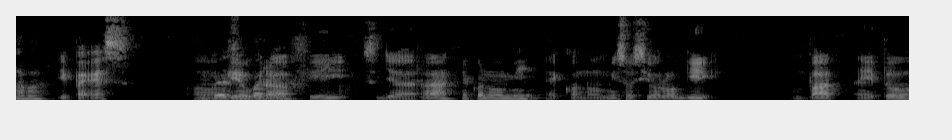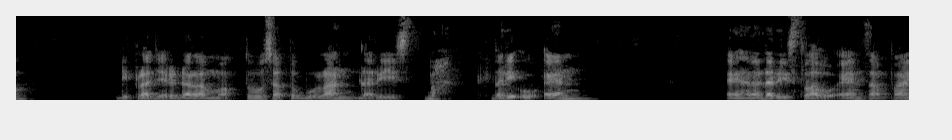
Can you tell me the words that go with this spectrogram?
Apa? IPS, eh, IPS ya? geografi, sejarah, ekonomi ekonomi, sosiologi, empat. Nah itu dipelajari dalam waktu satu bulan dari Bah. dari UN, eh dari setelah UN sampai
